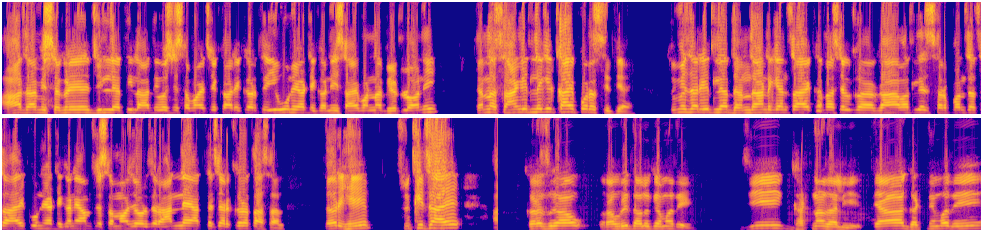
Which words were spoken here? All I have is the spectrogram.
आज आम्ही सगळे जिल्ह्यातील आदिवासी समाजाचे कार्यकर्ते येऊन या ठिकाणी साहेबांना भेटलो आणि त्यांना सांगितलं की काय परिस्थिती आहे. तुम्ही जर इथल्या धनदांडग्यांचं ऐकत असेल गावातल्या गावातले सरपंचाचं ऐकून या ठिकाणी आमच्या समाजावर जर अन्याय अत्याचार करत असाल तर हे चुकीचं आहे. करसगाव राहुरी तालुक्यामध्ये जी घटना झाली त्या घटनेमध्ये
